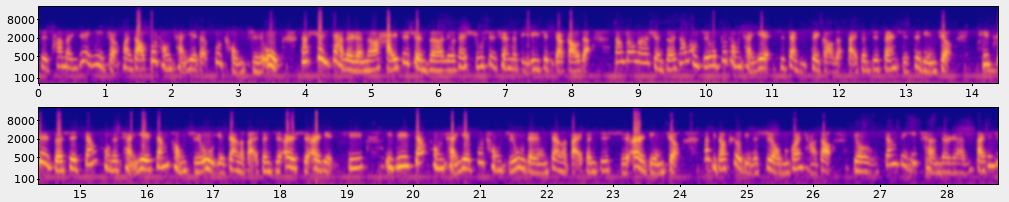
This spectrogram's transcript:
示他们愿意转换到不同产业的不同职务。那剩下的人呢，还是选择留在舒适圈的比例是比较高的。当中呢，选择相同职务不同产业是占比最高的百分之三十四点九。其次，则是相同的产业、相同职务也占了百分之二十二点七，以及相同产业不同职务的人占了百分之十二点九。那比较特别的是，我们观察到有将近一成的人，百分之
